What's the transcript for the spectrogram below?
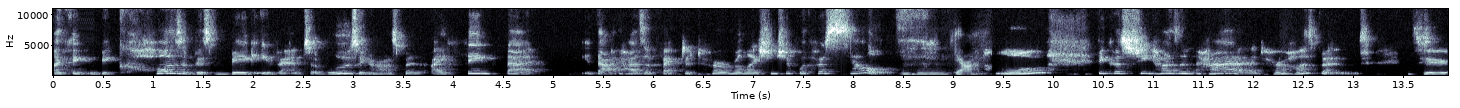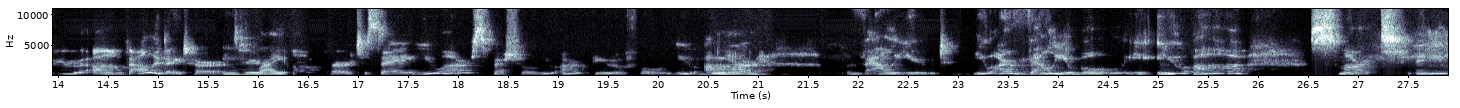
I think because of this big event of losing her husband, I think that that has affected her relationship with herself. Mm-hmm. Yeah. Oh, because she hasn't had her husband to um, validate her, mm-hmm. to right. Her, to say, You are special, you are beautiful, you mm-hmm. are. Yeah valued. You are valuable. You, mm-hmm. are smart and you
